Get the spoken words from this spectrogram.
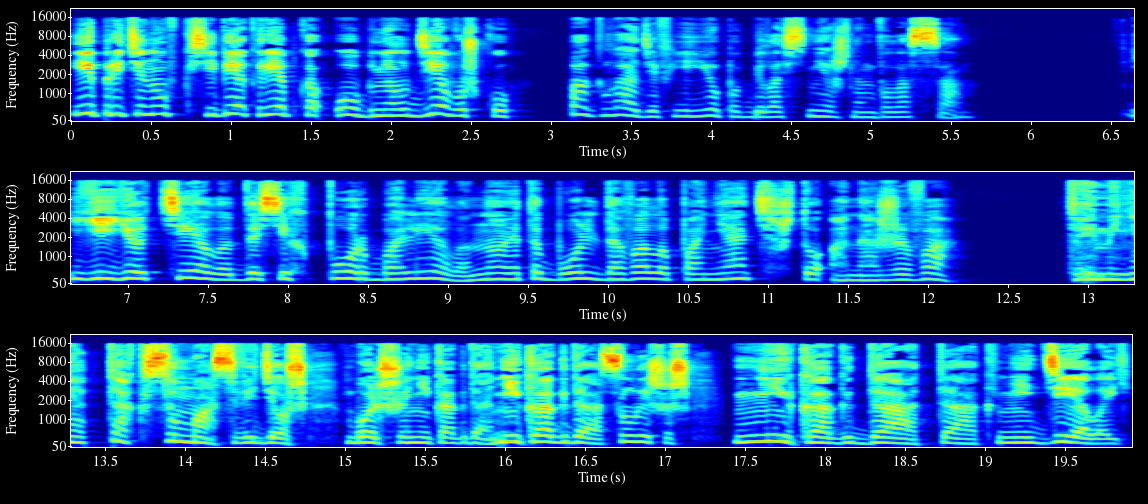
и, притянув к себе, крепко обнял девушку, погладив ее по белоснежным волосам. Ее тело до сих пор болело, но эта боль давала понять, что она жива. Ты меня так с ума сведешь! Больше никогда, никогда, слышишь? Никогда так не делай!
